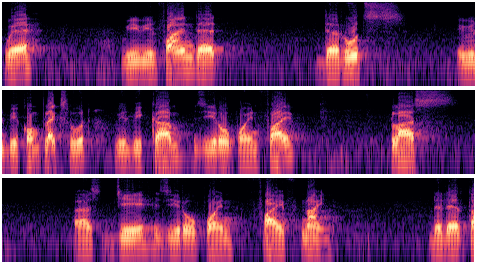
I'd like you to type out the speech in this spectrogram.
where we will find that the roots, it will be complex root, will become 0.5 plus as j 0.59. The delta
